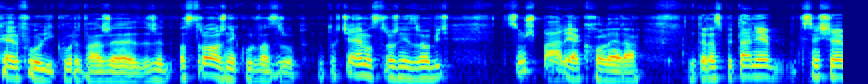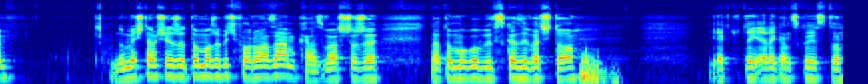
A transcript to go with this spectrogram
careful i kurwa, że, że ostrożnie kurwa zrób. No to chciałem ostrożnie zrobić. To są szpary jak cholera. Teraz pytanie, w sensie domyślam się, że to może być forma zamka, zwłaszcza, że na to mogłoby wskazywać to, jak tutaj elegancko jest to,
